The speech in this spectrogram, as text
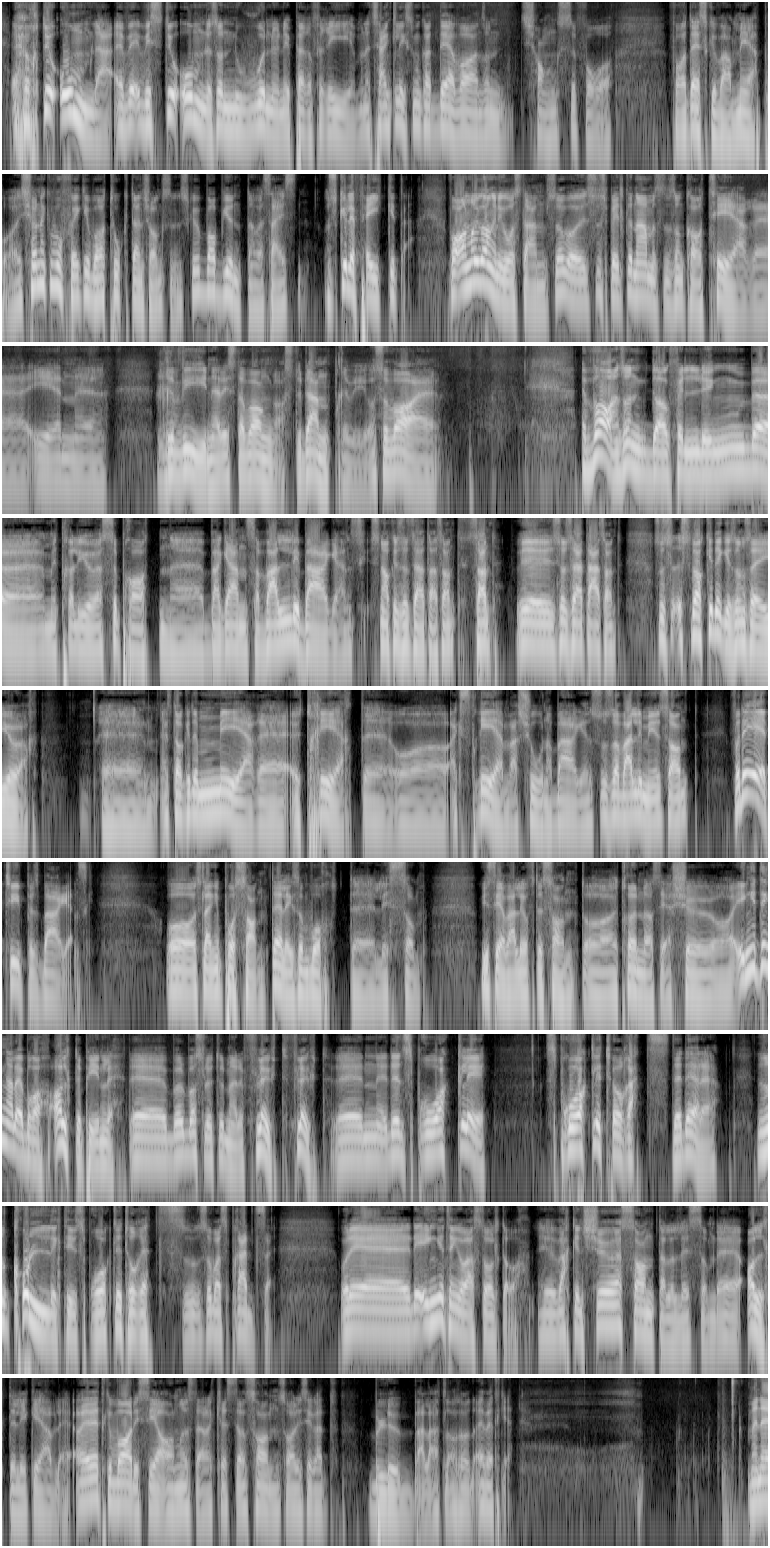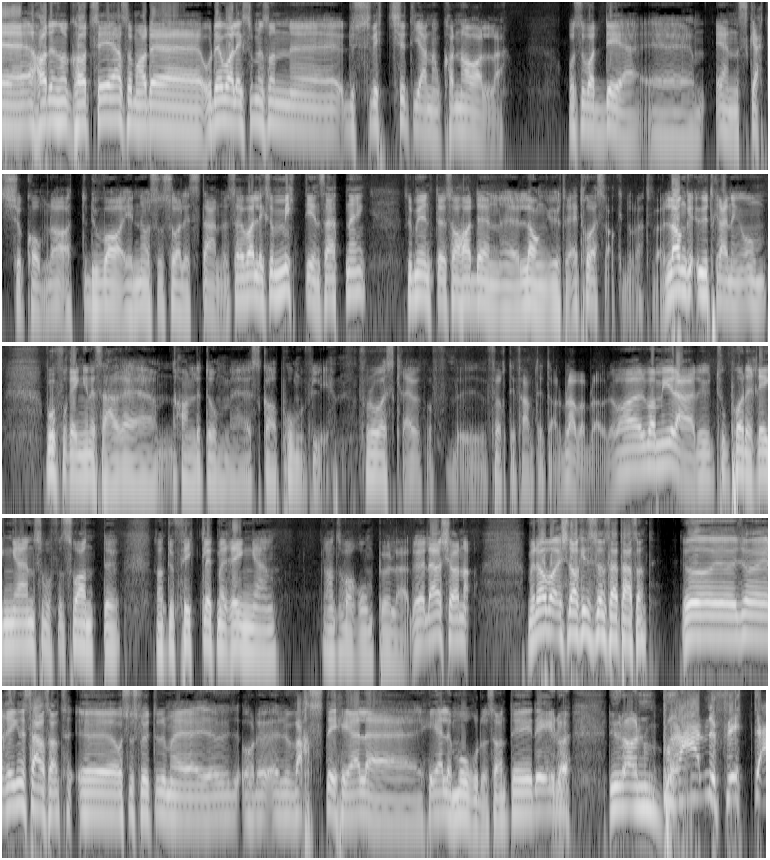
jeg hørte jo om det, jeg visste jo om det sånn noenlunde i periferiet, men jeg tenkte liksom ikke at det var en sånn sjanse for, å, for at jeg skulle være med på. Jeg skjønner ikke hvorfor jeg ikke bare tok den sjansen. Jeg skulle bare begynt da jeg var 16, og så skulle jeg faket det. For andre gangen i gjorde så, så, spilte jeg nærmest en sånn karakter eh, i en eh, revy nede i Stavanger, studentrevy, og så var jeg jeg var en sånn Dagfinn Lyngbø, mitraljøsepratende bergenser, veldig bergensk. Snakket sånn som dette, sant? sant? Sånn som dette, sant? Så snakket jeg ikke sånn som jeg gjør. Eh, jeg snakket en mer eh, outrert eh, og ekstrem versjon av bergensk, som sa veldig mye sant. For det er typisk bergensk. Å slenge på sant, det er liksom vårt liksom. Vi sier veldig ofte sant, og trønder sier sjø, og ingenting av det er bra. Alt er pinlig. Det burde bare slutte med det. Flaut, flaut. Det er en, det er en språklig Språklig Tourettes, det er det det er. Det sånn kollektiv språklig Tourettes som har spredd seg. Og det er, det er, ingenting å være stolt over. Verken sjø, sant eller liksom. Det er alltid like jævlig. Og jeg vet ikke hva de sier andre steder. Kristiansand så har de sikkert blubb eller et eller annet sånt. Jeg vet ikke. Men jeg hadde en sånn karakter som hadde Og det var liksom en sånn eh, Du switchet gjennom kanalene. Og så var det eh, en sketsj som kom, da, at du var inne og så, så litt standup. Så jeg var liksom midt i en setning, så begynte jeg, så hadde jeg en eh, lang utredning Jeg tror jeg snakket om dette før. Lang utredning om hvorfor Ringenes herre eh, handlet om eh, skaphomofili. For det var skrevet på 40-50-tallet, bla, bla, bla. Det var, det var, mye der. Du tok på deg ringen, så forsvant du. Sånn at du fikk litt med ringen. Han som var rumpehullet. jeg skjønner. Men da var, jeg snakket ikke sånn sett her, sant. Ringnes her, sant, og så slutter det med og det, det verste i hele, hele mordet, sant, det, det, det, det er jo den brennende fitte!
